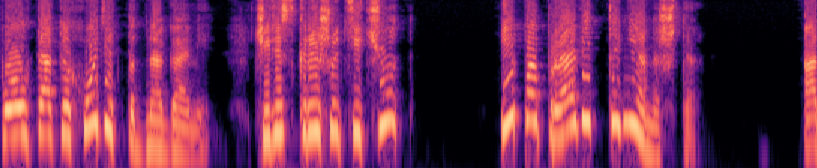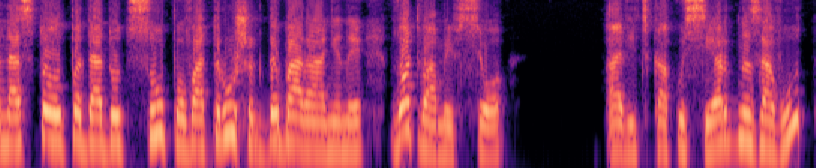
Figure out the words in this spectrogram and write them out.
Пол так и ходит под ногами через крышу течет, и поправить-то не на что. А на стол подадут супу, ватрушек да баранины, вот вам и все. А ведь как усердно зовут.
